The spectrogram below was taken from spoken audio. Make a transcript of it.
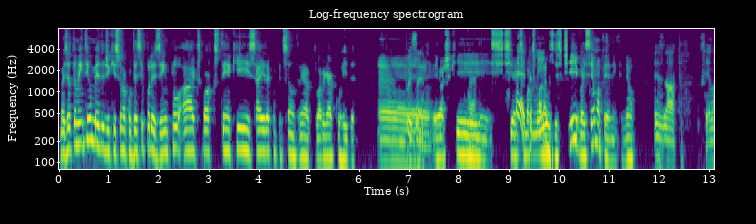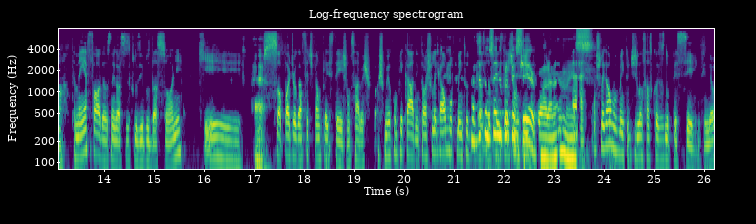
Mas eu também tenho medo de que isso não aconteça e, por exemplo, a Xbox tenha que sair da competição, tá ligado? Largar a corrida. É, Pois é. Eu acho que se a É, Xbox também- parar de existir, vai ser uma pena, entendeu? Exato, sei lá. Também é foda os negócios exclusivos da Sony, que É. só pode jogar se tiver um PlayStation, sabe? Acho, acho meio complicado. Então acho legal o movimento Até do- estão do saindo pra PlayStation PC de- agora, né? É, Mas. acho legal o movimento de lançar as coisas no PC, entendeu?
